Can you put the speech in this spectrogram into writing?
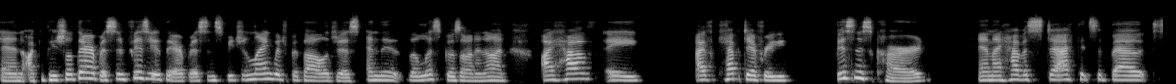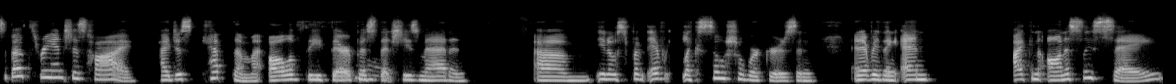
and occupational therapists and physiotherapists and speech and language pathologists and the, the list goes on and on. I have a I've kept every business card and I have a stack. It's about it's about three inches high. I just kept them, all of the therapists that she's met and um, you know, from every like social workers and and everything. And I can honestly say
